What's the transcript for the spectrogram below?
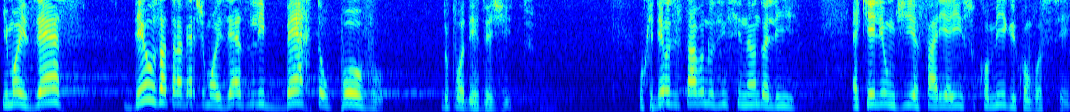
E Moisés, Deus através de Moisés liberta o povo do poder do Egito. O que Deus estava nos ensinando ali é que Ele um dia faria isso comigo e com você.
